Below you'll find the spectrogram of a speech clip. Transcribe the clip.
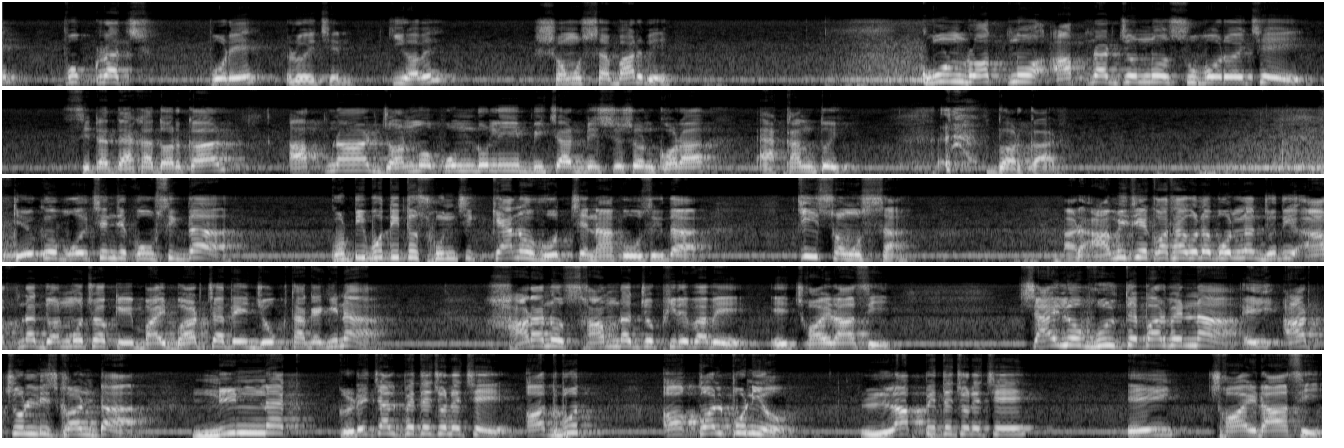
পোকরাজ পরে রয়েছেন, কি হবে? সমস্যা বাড়বে। কোন রত্ন আপনার জন্য শুভ রয়েছে, সেটা দেখা দরকার। আপনার জন্মকুণ্ডলী বিচার বিশ্লেষণ করা একান্তই দরকার। কেউ কেউ বলছেন যে কৌশিকদা কোটিপতি তো শুনছি, কেন হচ্ছে না কৌশিকদা কি সমস্যা? আর আমি যে কথাগুলো বললাম, যদি আপনার জন্মছকে বাই বার্চাতে যোগ থাকে কি না, হারানো সাম্রাজ্য ফিরে পাবে এই ছয় রাশি। চাইলেও ভুলতে পারবেন না এই আটচল্লিশ ঘণ্টা। নির্ণায়ক রেজাল্ট পেতে চলেছে, অদ্ভুত, অকল্পনীয়, লাভ পেতে চলেছে এই ছয় রাশি।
